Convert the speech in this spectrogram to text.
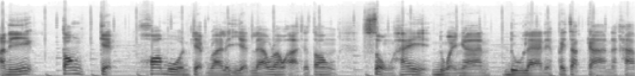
อันนี้ต้องเก็บ ข้อมูลเก็บรายละเอียดแล้วเราอาจจะต้องส่งให้หน่วยงานดูแลเนี่ยไปจัดการนะครับ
